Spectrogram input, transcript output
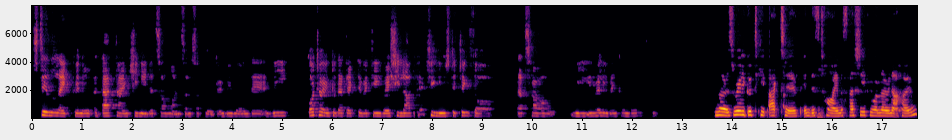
still like you know at that time she needed someone some support and we were all there. And we got her into that activity where she loved it. She knew stitching so that's how we really went on board no, it's really good to keep active in this time, especially if you're alone at home.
